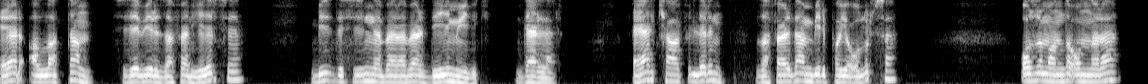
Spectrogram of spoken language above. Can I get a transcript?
Eğer Allah'tan size bir zafer gelirse biz de sizinle beraber değil miydik derler. Eğer kafirlerin zaferden bir payı olursa o zaman da onlara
